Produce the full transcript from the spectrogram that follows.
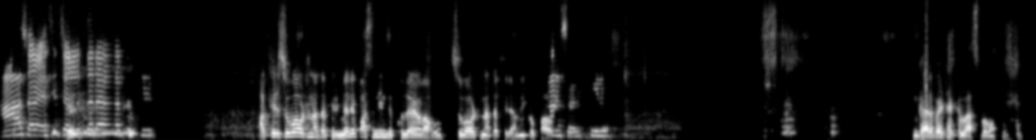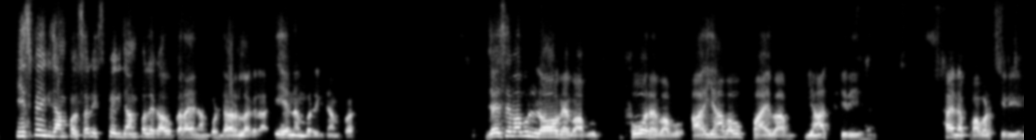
हाँ सर ऐसे चलता रहा तो फिर। सुबह उठना तो फिर मेरे पास नींद खुलेगा बाबू। सुबह उठना तो फिर हम ही को पाओ। हाँ सर फिर। घर बैठे क्लास बाबू। इस पे एग्जांपल सर इस पे एग्जांपल एक आओ कराए हमको डर लग रहा है। ए नंबर एग्जांपल जैसे बाबू लॉग है बाबू फोर है बाबू। और यहाँ बाबू फाइव है यहाँ थ्री है। है ना पावर थ्री है।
